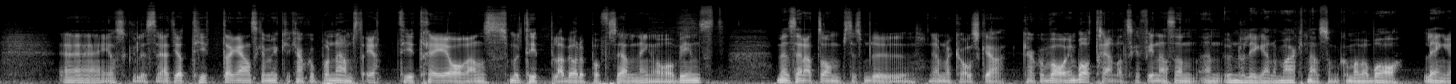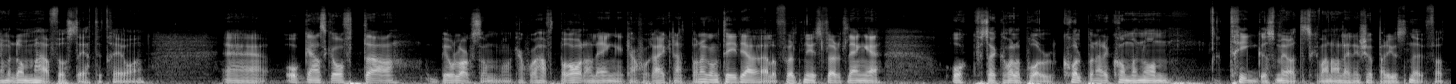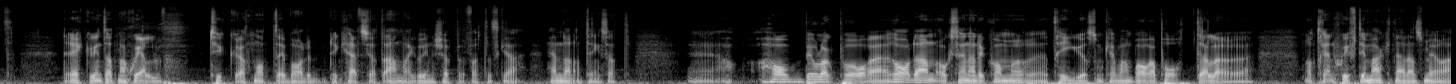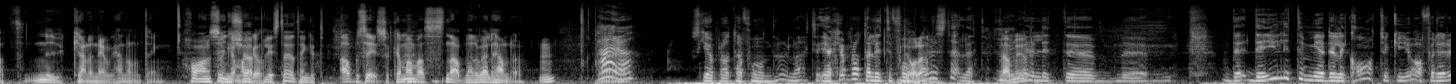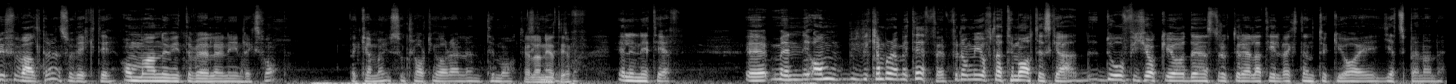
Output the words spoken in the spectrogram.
eh, jag skulle säga att jag tittar ganska mycket kanske på närmast ett till tre årens multipla både på försäljning och vinst. Men sen att de, precis som du nämner Carl, ska kanske vara i en bra trend. Att det ska finnas en, en underliggande marknad som kommer att vara bra längre än de här första ett till tre åren. Eh, och ganska ofta bolag som kanske har haft på radarn länge, kanske räknat på någon gång tidigare eller följt nyhetsflödet länge och försöker hålla på, koll på när det kommer någon trigger som gör att det ska vara en anledning att köpa det just nu. För att det räcker ju inte att man själv tycker att något är bra. Det, det krävs ju att andra går in och köper för att det ska hända någonting. Så att ha bolag på eh, radarn och sen när det kommer eh, trigger som kan vara en bra rapport eller eh, något trendskifte i marknaden som gör att nu kan det nog hända någonting. Ha en fin köplista helt enkelt. Ja precis, så kan man mm. vara snabb när det väl händer. Mm. Här då? Ska jag prata fonder eller aktier? Jag kan prata lite fonder istället. Ja, det, är lite, det, det, är ju lite mer delikat tycker jag för där är ju förvaltaren så viktig. Om man nu inte väljer en indexfond. Det kan man ju såklart göra eller en tematisk. Eller en ETF. Eller en ETF. Eh, men om vi kan börja med ETF, för de är ofta tematiska. Då försöker jag den strukturella tillväxten tycker jag är jättespännande.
